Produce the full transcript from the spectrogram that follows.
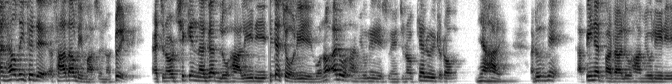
unhealthy ဖြစ်တဲ့အစားအသောက်တွေမှာဆိုရင်တော့တွေ့တယ်အဲကျွန်တော်တို့ chicken nugget လိုဟာလေးတွေကြက်ကြော်လေးတွေပေါ့နော်အဲ့လိုဟာမျိုးလေးတွေဆိုရင်ကျွန်တော် calorie တော်တော် များတယ်အထူးသဖြင့်ဒါ peanut butter လိုဟာမျိုးလေးတွေ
